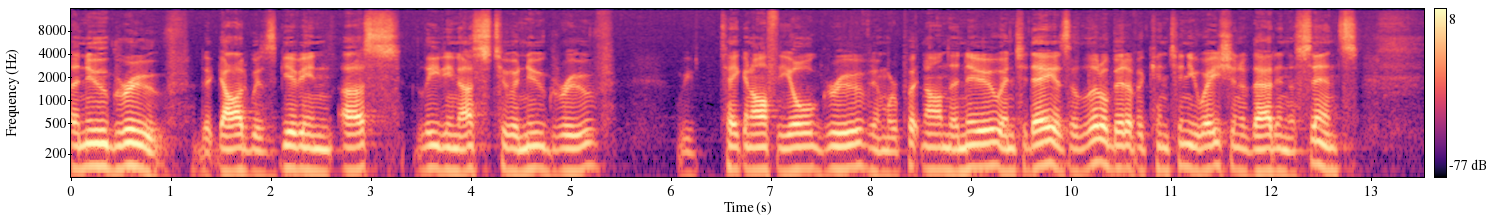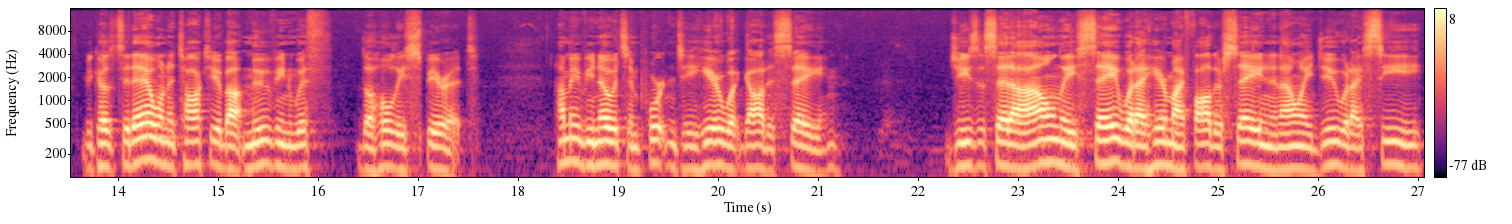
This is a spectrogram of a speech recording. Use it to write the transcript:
a new groove that God was giving us, leading us to a new groove. We've taken off the old groove and we're putting on the new. And today is a little bit of a continuation of that in a sense, because today I want to talk to you about moving with the Holy Spirit. How many of you know it's important to hear what God is saying? Jesus said, I only say what I hear my Father saying, and I only do what I see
